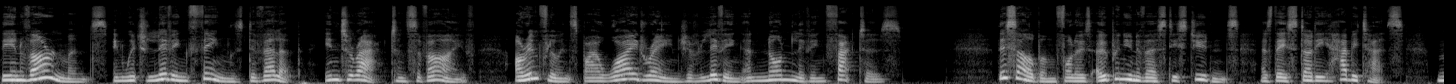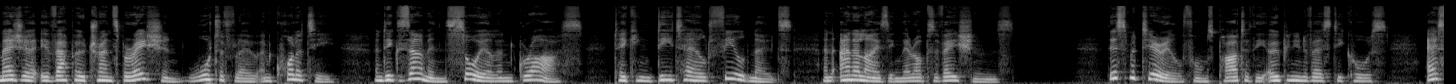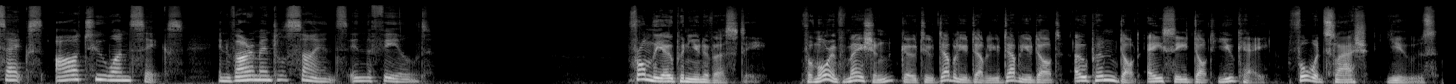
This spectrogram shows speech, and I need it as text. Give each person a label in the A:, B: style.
A: The environments in which living things develop, interact, and survive are influenced by a wide range of living and non living factors. This album follows Open University students as they study habitats, measure evapotranspiration, water flow, and quality, and examine soil and grass, taking detailed field notes and analysing their observations. This material forms part of the Open University course SX R216 Environmental Science in the Field.
B: From the Open University. For more information, go to www.open.ac.uk forward slash use.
